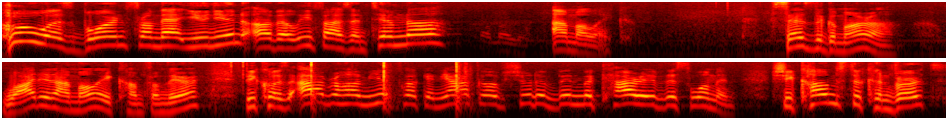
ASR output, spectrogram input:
Who was born from that union of Eliphaz and Timnah? Amalek. Says the Gemara. Why did Amalek come from there? Because Abraham, Yitzchak, and Yaakov should have been Makarev, this woman. She comes to convert.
